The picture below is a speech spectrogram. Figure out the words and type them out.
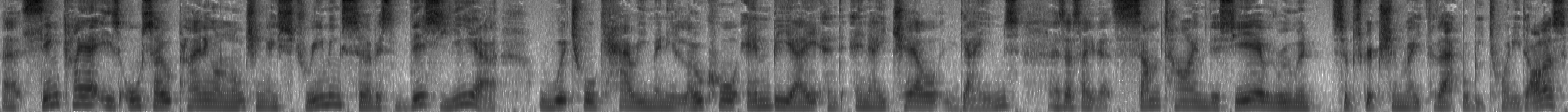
Uh, Sinclair is also planning on launching a streaming service this year which will carry many local NBA and NHL games. As I say, that's sometime this year. Rumored subscription rate for that will be $20.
